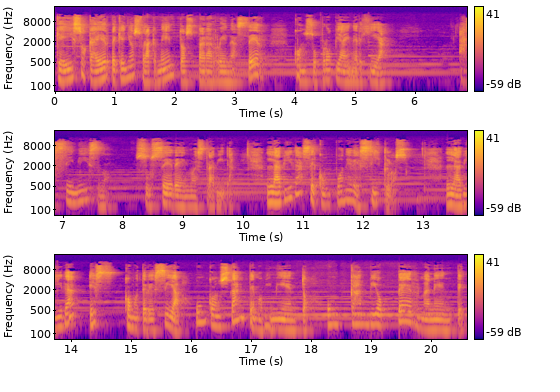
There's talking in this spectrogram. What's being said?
que hizo caer pequeños fragmentos para renacer con su propia energía. Asimismo sucede en nuestra vida. La vida se compone de ciclos. La vida es, como te decía, un constante movimiento, un cambio permanente.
